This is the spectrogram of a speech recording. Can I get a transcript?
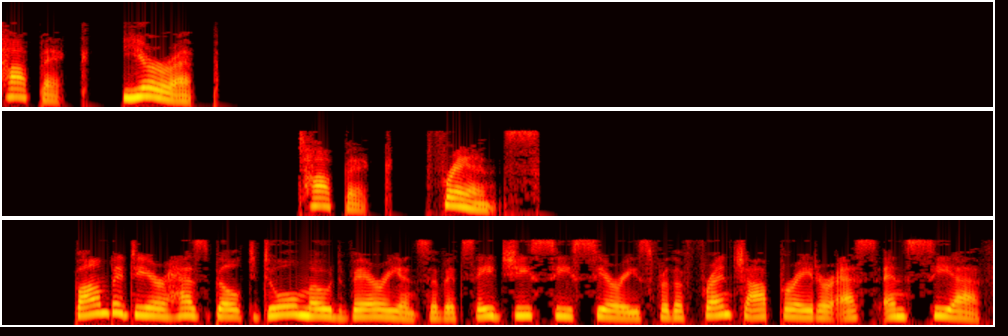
Topic: Europe. Topic: France. Bombardier has built dual-mode variants of its AGC series for the French operator SNCF.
